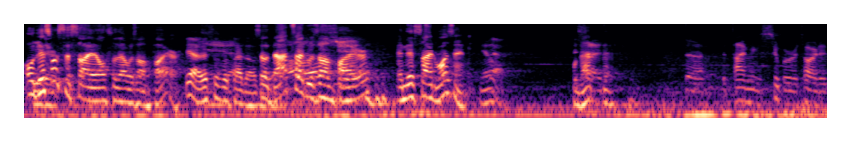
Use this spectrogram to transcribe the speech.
Oh, this was the side also that was on fire. Yeah, this was the side that was. On fire. So that side was on oh, fire, and this side wasn't. yeah. Well, that, side. The the timing's super retarded.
